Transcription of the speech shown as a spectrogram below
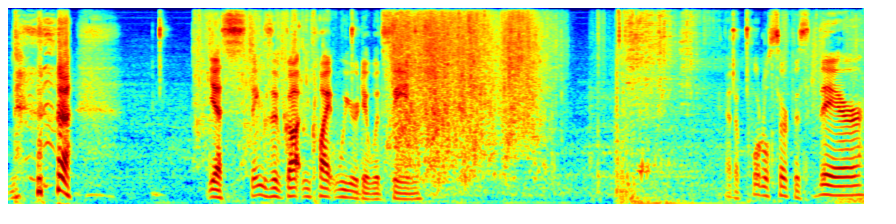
yes, things have gotten quite weird, it would seem. Got a portal surface there.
